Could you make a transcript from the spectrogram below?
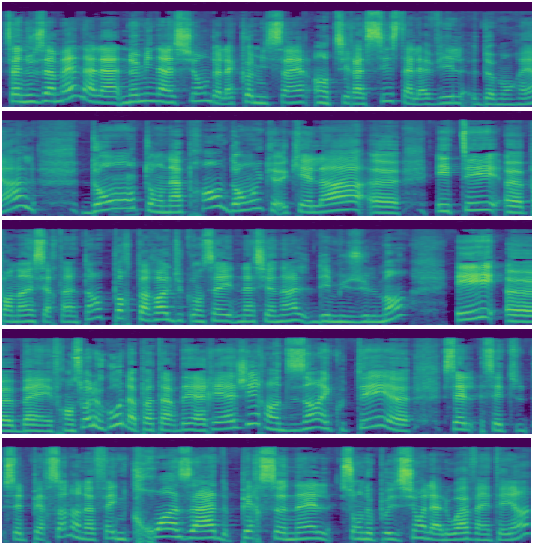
Ça nous amène à la nomination de la commissaire antiraciste à la ville de Montréal, dont on apprend donc qu'elle a euh, été euh, pendant un certain temps porte-parole du Conseil national des musulmans et euh, ben François Legault n'a pas tardé à réagir en disant écoutez cette, cette personne en a fait une croisade personnelle son opposition à la loi 21.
